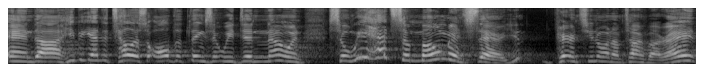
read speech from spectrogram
And uh, he began to tell us all the things that we didn't know. And so we had some moments there. You, parents, you know what I'm talking about, right?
